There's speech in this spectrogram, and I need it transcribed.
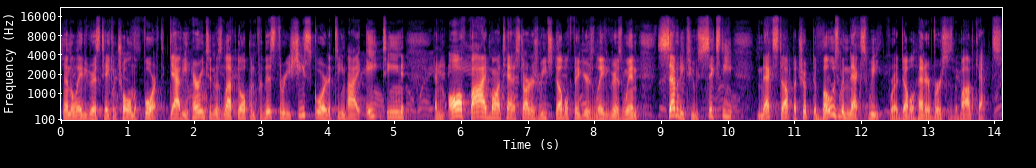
Then the Lady Griz take control in the fourth. Gabby Harrington was left open for this three. She scored a team high 18, and all five Montana starters reached double figures. Lady Griz win 72 60. Next up, a trip to Bozeman next week for a doubleheader versus the Bobcats.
